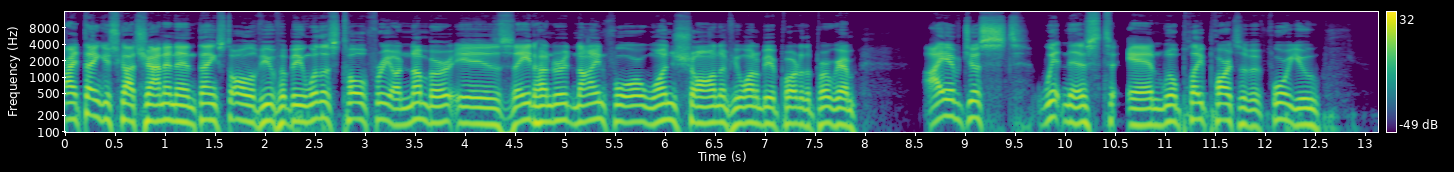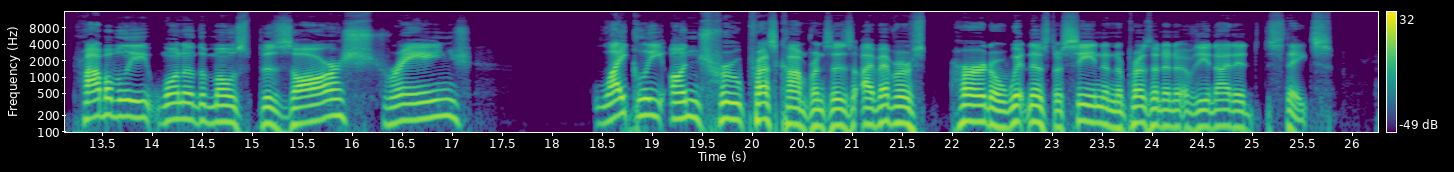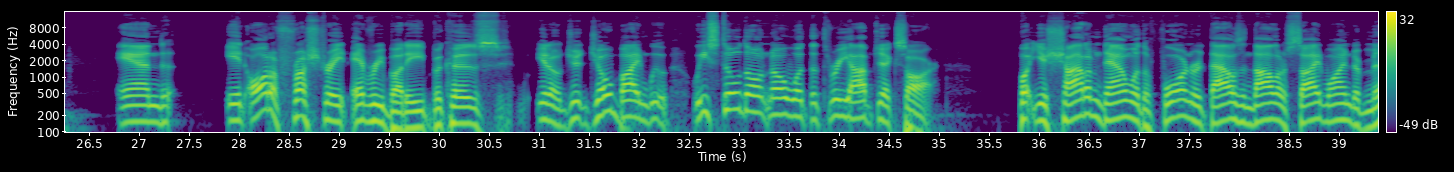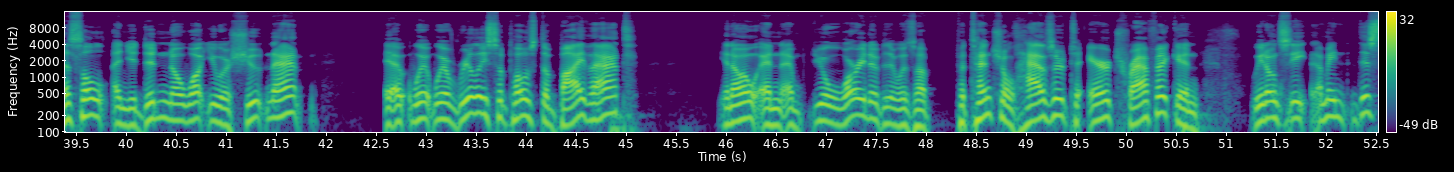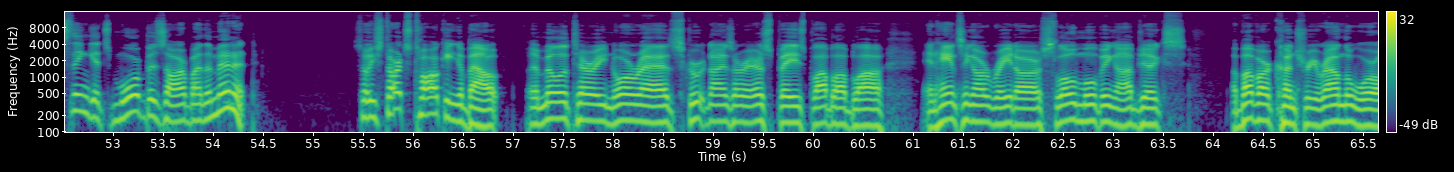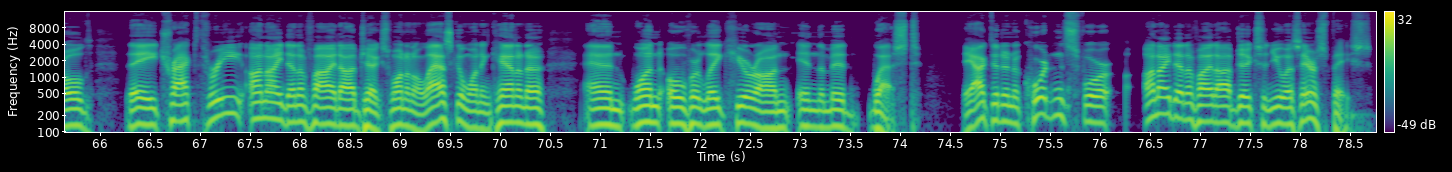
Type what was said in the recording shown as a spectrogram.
All right, thank you, Scott Shannon, and thanks to all of you for being with us. Toll free, our number is 800 941 Sean if you want to be a part of the program. I have just witnessed, and we'll play parts of it for you, probably one of the most bizarre, strange, likely untrue press conferences I've ever heard or witnessed or seen in the President of the United States. And it ought to frustrate everybody because, you know, J- Joe Biden, we, we still don't know what the three objects are. But you shot him down with a $400,000 Sidewinder missile and you didn't know what you were shooting at? Uh, we're, we're really supposed to buy that? You know, and, and you're worried if there was a potential hazard to air traffic and we don't see. I mean, this thing gets more bizarre by the minute. So he starts talking about the military, NORAD, scrutinize our airspace, blah, blah, blah, enhancing our radar, slow moving objects above our country, around the world. They tracked three unidentified objects one in Alaska, one in Canada, and one over Lake Huron in the Midwest. They acted in accordance for unidentified objects in U.S. airspace.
